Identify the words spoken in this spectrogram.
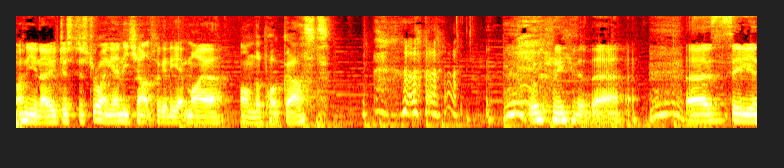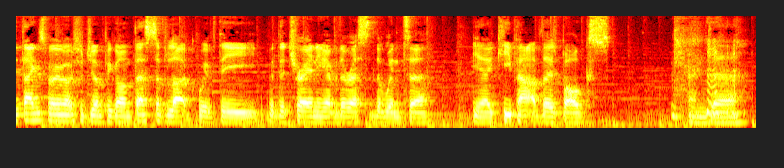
on you know, just destroying any chance we're going to get Maja on the podcast. we'll leave it there. Uh, Cecilie, thanks very much for jumping on. Best of luck with the with the training over the rest of the winter. You know, keep out of those bogs, and uh,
